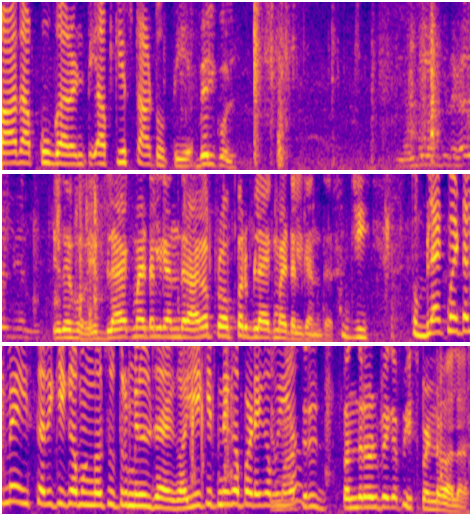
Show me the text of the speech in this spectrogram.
बाद आपको गारंटी आपकी स्टार्ट होती है। बिल्कुल। ये देखो ये ब्लैक मेटल के अंदर आएगा प्रॉपर ब्लैक मेटल के अंदर। जी तो ब्लैक मेटल में इस तरीके का मंगलसूत्र मिल जाएगा। ये कितने का पड़ेगा भैया? मात्र पंद्रह रुपए का पीस पड़ने वाला है।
